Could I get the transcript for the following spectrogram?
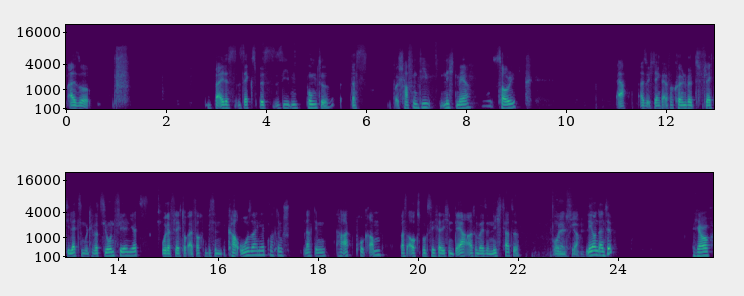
Also pff, beides sechs bis sieben Punkte, das schaffen die nicht mehr. Sorry. Ja, also ich denke einfach, Köln wird vielleicht die letzte Motivation fehlen jetzt oder vielleicht auch einfach ein bisschen K.O. sein jetzt nach dem, nach dem Hard-Programm, was Augsburg sicherlich in der Art und Weise nicht hatte. Und ja. Leon, dein Tipp? Ich auch.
